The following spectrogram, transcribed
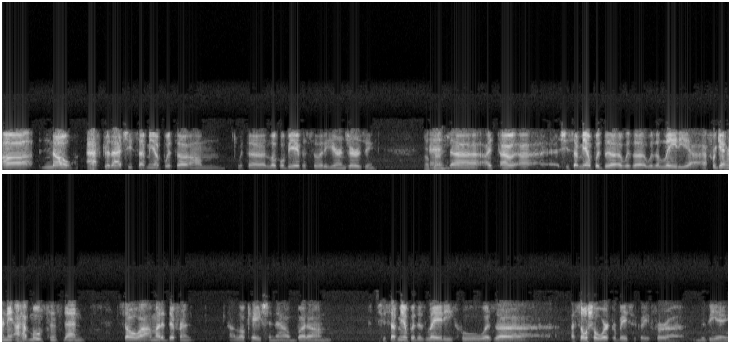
Uh, no. After that, she set me up with a um with a local VA facility here in Jersey, Okay. and uh, I, I uh, she set me up with a with a with a lady. I forget her name. I have moved since then, so uh, I'm at a different uh, location now. But um, she set me up with this lady who was a a social worker basically for uh, the VA.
